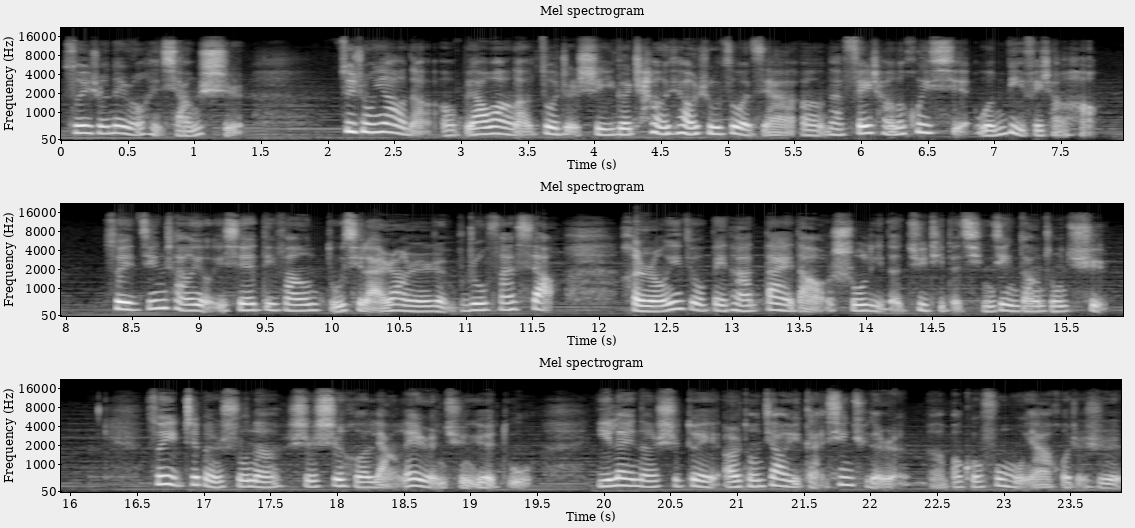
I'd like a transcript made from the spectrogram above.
所以说内容很详实。最重要的哦，不要忘了作者是一个畅销书作家，嗯，他非常的会写，文笔非常好，所以经常有一些地方读起来让人忍不住发笑，很容易就被他带到书里的具体的情境当中去。所以这本书呢是适合两类人群阅读。一类呢是对儿童教育感兴趣的人啊，包括父母呀，或者是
